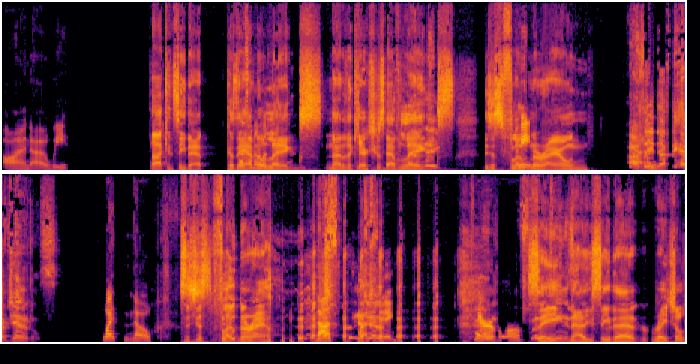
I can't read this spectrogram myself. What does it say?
on uh, Wii. I can see that because they have no looks like. legs. None of the characters have legs. legs. They're just floating mean- around. Oddly Yeah. enough, they have genitals. What? No, It's just floating around. that's disgusting. Terrible. see now you see that Rachel.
